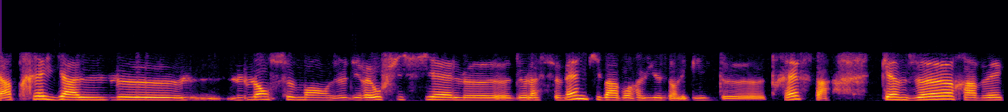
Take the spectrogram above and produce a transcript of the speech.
Après, il y a le, lancement, je dirais, officiel euh, de la semaine qui va avoir lieu dans l'église de à 15 heures avec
